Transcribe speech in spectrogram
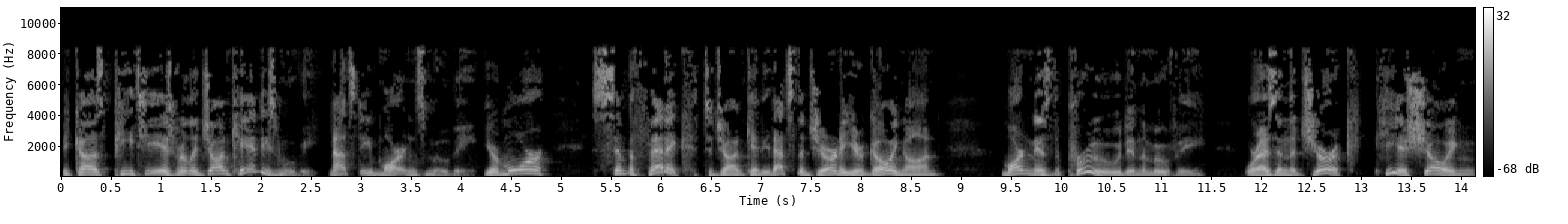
because PTA is really John Candy's movie, not Steve Martin's movie. You're more sympathetic to John Candy. That's the journey you're going on. Martin is the prude in the movie, whereas in the jerk, he is showing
